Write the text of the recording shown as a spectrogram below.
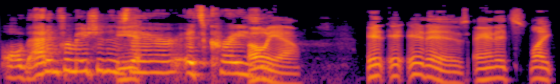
all that information is Yeah. there. It's crazy. Oh yeah. It, it it is and it's like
